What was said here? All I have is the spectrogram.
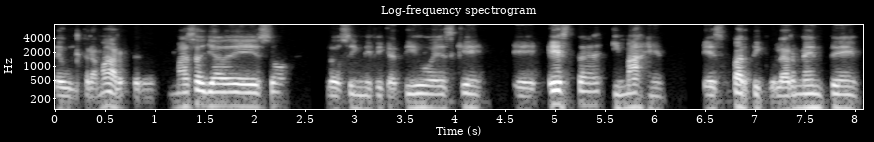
de ultramar, pero más allá de eso, lo significativo es que eh, esta imagen es particularmente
